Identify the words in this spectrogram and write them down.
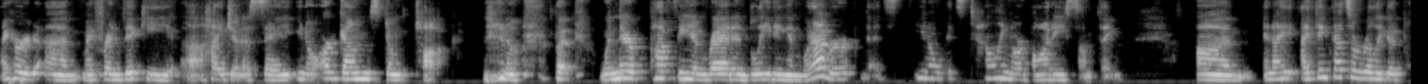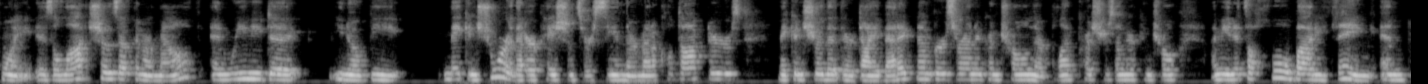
i heard um, my friend vicki uh, hygienist say you know our gums don't talk you know but when they're puffy and red and bleeding and whatever it's you know it's telling our body something um, and I, I think that's a really good point is a lot shows up in our mouth and we need to, you know, be making sure that our patients are seeing their medical doctors, making sure that their diabetic numbers are under control and their blood pressure's under control. I mean, it's a whole body thing. And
